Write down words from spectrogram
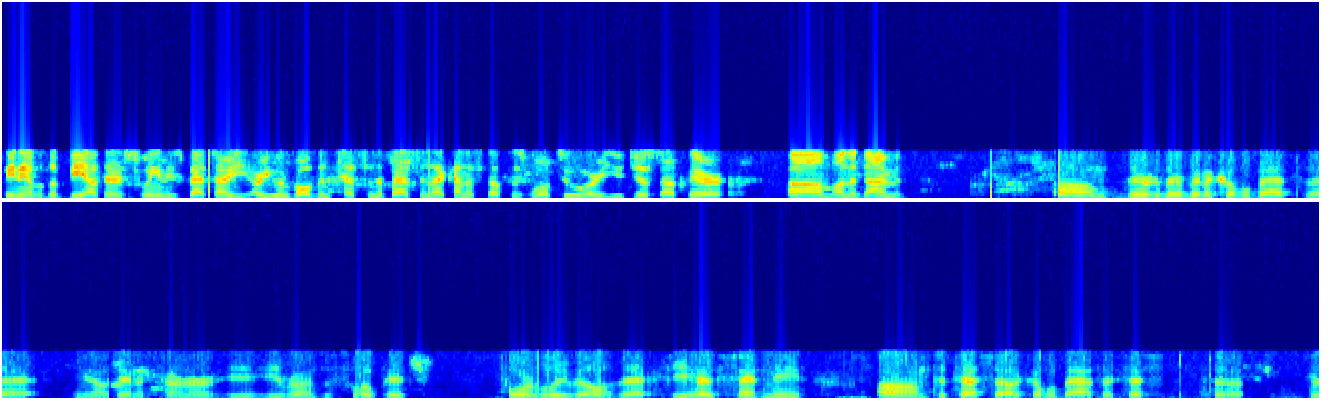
being able to be out there swinging these bats. Are you, are you involved in testing the bats and that kind of stuff as well too, or are you just out there um, on the diamond? Um, there there have been a couple bats that you know Dennis Turner he he runs a slow pitch for Louisville that he has sent me um, to test out a couple bats. I tested the the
